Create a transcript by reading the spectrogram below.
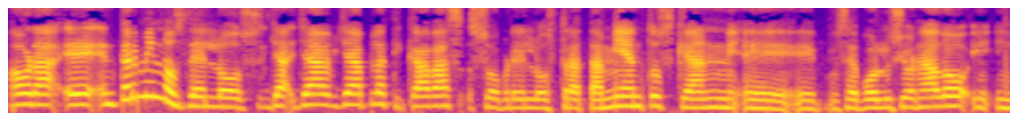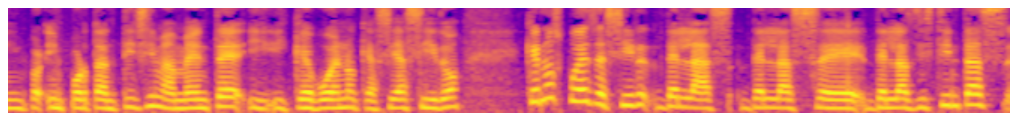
Ahora, eh, en términos de los, ya, ya, ya platicabas sobre los tratamientos que han eh, eh, pues evolucionado importantísimamente y, qué bueno que así ha sido. ¿Qué nos puedes decir de las, de las, de las distintas,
